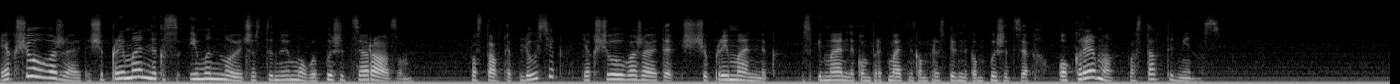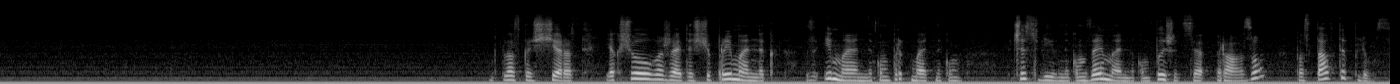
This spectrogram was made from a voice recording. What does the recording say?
Якщо ви вважаєте, що прийменник з іменною частиною мови пишеться разом, поставте плюсик. Якщо ви вважаєте, що прийменник з іменником, прикметником, прислівником пишеться окремо, поставте мінус. Будь ласка, ще раз. Якщо ви вважаєте, що прийменник з іменником, прикметником, числівником, займенником пишеться разом, поставте плюс.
